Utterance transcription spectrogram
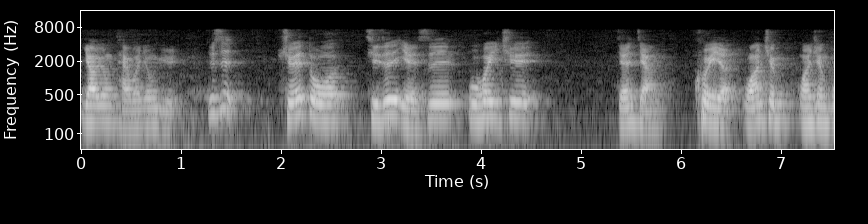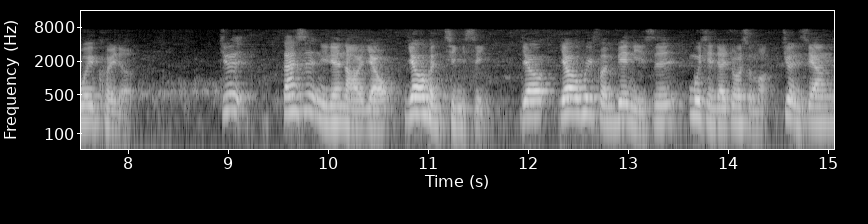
要用台湾用语，就是学多其实也是不会去怎样讲。亏的，完全完全不会亏的，就是，但是你的脑要要很清醒，要要会分辨你是目前在做什么，就很像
